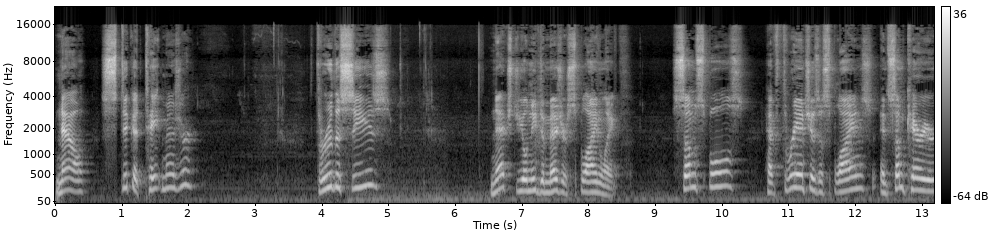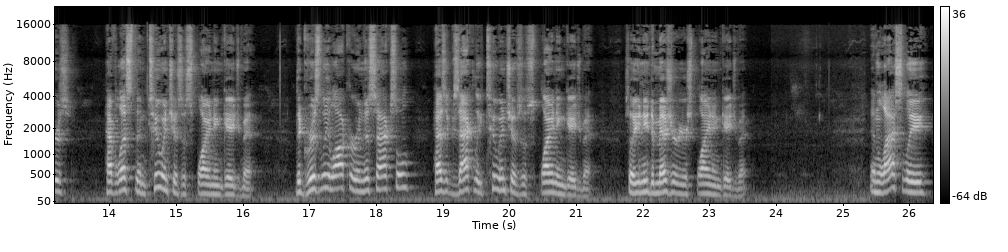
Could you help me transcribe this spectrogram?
Now, stick a tape measure through the C's. Next, you'll need to measure spline length. Some spools have 3 inches of splines, and some carriers have less than 2 inches of spline engagement. The Grizzly Locker in this axle has exactly 2 inches of spline engagement, so you need to measure your spline engagement. And lastly,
